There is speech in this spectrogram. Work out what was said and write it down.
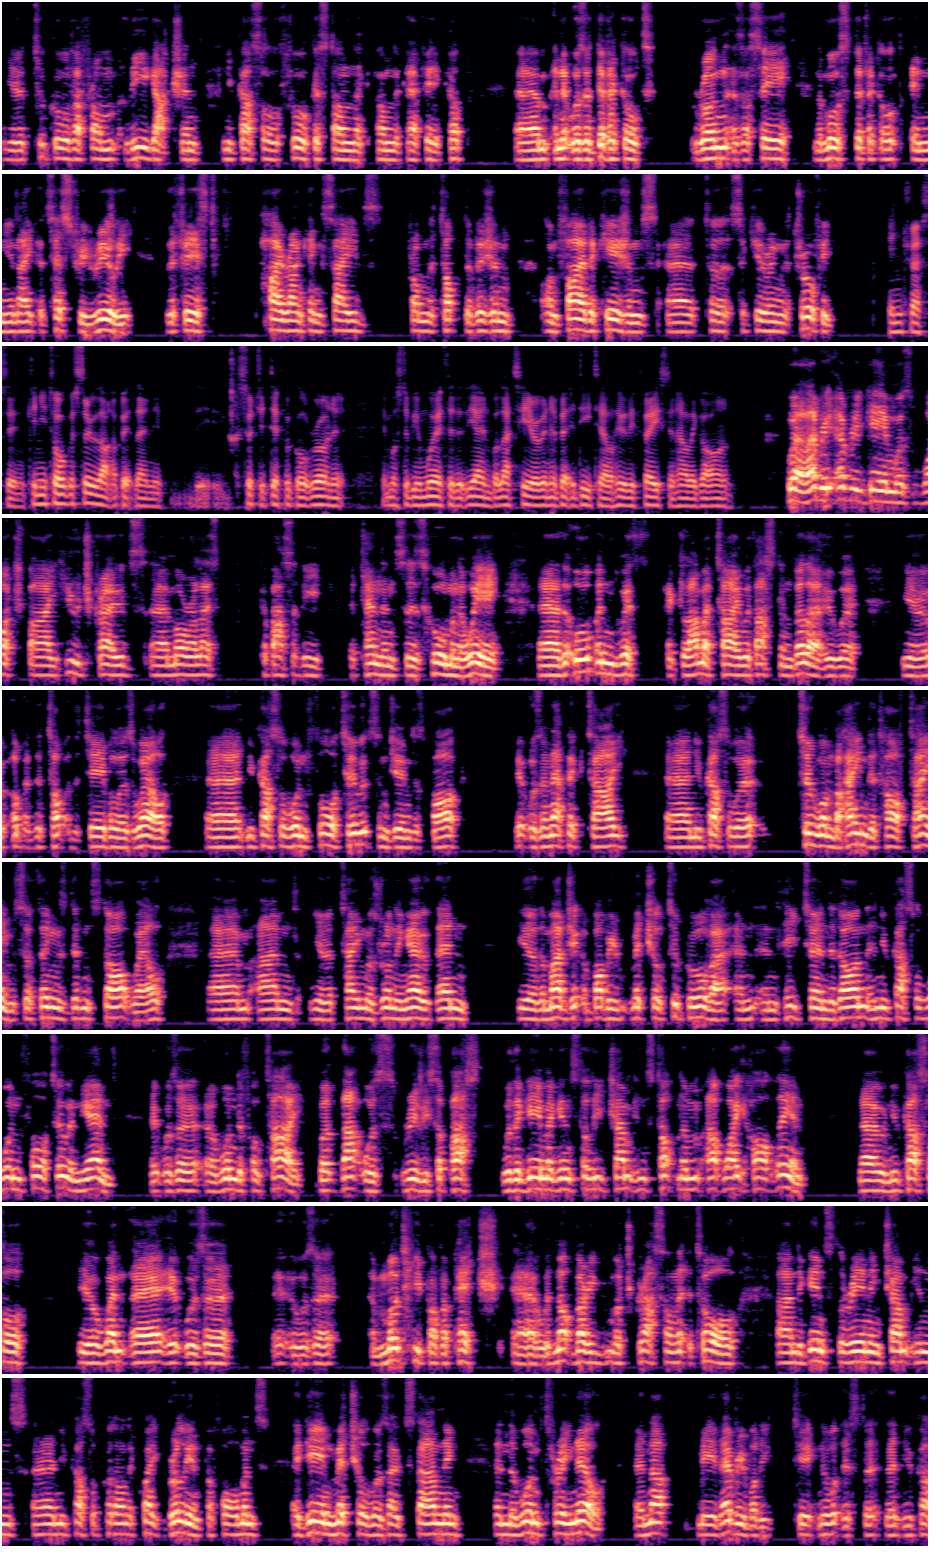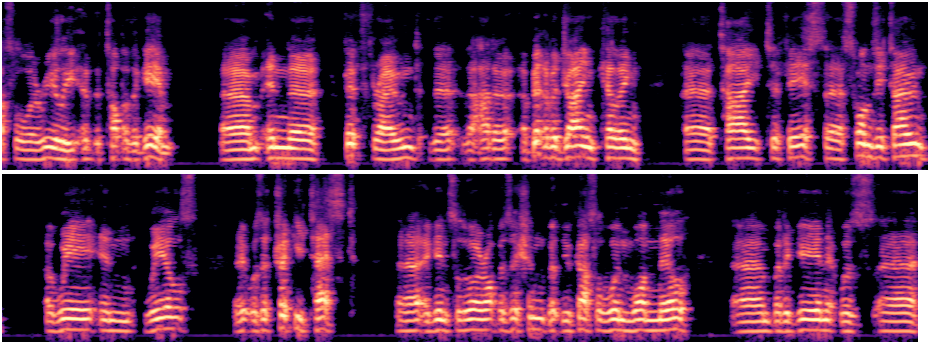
you know, took over from league action. Newcastle focused on the on the FA Cup, um, and it was a difficult run, as I say, the most difficult in United's history. Really, they faced high-ranking sides from the top division on five occasions uh, to securing the trophy. Interesting. Can you talk us through that a bit then? If such a difficult run, it, it must have been worth it at the end. But let's hear in a bit of detail who they faced and how they got on. Well, every every game was watched by huge crowds, uh, more or less capacity attendances home and away. Uh, they opened with a glamour tie with Aston Villa, who were you know up at the top of the table as well. Uh, Newcastle won four two at St James's Park. It was an epic tie. Uh, Newcastle were two one behind at half time, so things didn't start well. Um, and you know, time was running out. Then you know the magic of Bobby Mitchell took over, and and he turned it on, and Newcastle won four two in the end. It was a, a wonderful tie, but that was really surpassed with a game against the league champions Tottenham at White Hart Lane. Now Newcastle, you know, went there. It was a it was a, a mud heap of a pitch uh, with not very much grass on it at all and against the reigning champions, uh, Newcastle put on a quite brilliant performance. Again, Mitchell was outstanding, and they won 3 0. And that made everybody take notice that, that Newcastle were really at the top of the game. Um, in the fifth round, they, they had a, a bit of a giant killing uh, tie to face uh, Swansea Town away in Wales. It was a tricky test uh, against lower opposition, but Newcastle won 1 0. Um, but again, it was uh,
